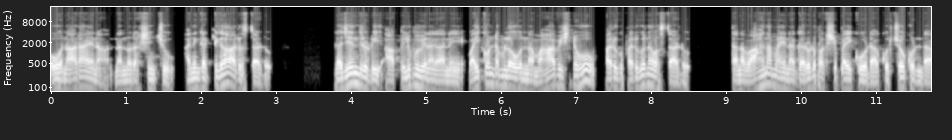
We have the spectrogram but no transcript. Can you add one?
ఓ నారాయణ నన్ను రక్షించు అని గట్టిగా అరుస్తాడు. గజేంద్రుడి ఆ పిలుపు వినగానే వైకుంఠంలో ఉన్న మహావిష్ణువు పరుగు పరుగున వస్తాడు. తన వాహనమైన గరుడు పక్షిపై కూడా కూర్చోకుండా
